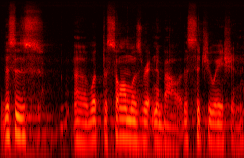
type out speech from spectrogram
this is uh, what the psalm was written about, this situation.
